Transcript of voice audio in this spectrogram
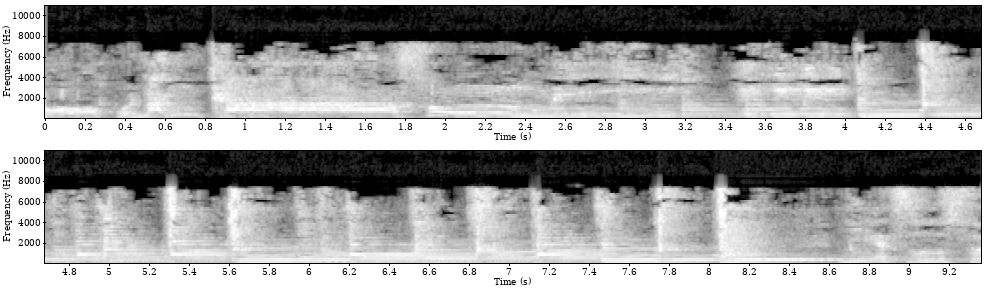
老伯父不能看送你，你只收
